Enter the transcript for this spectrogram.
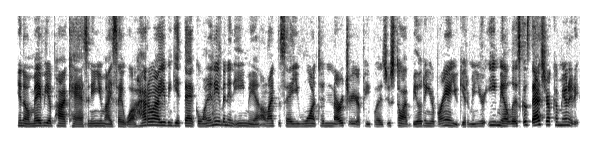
you know, maybe a podcast. And then you might say, well, how do I even get that going? And even an email, I like to say you want to nurture your people as you start building your brand. You get them in your email list because that's your community.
